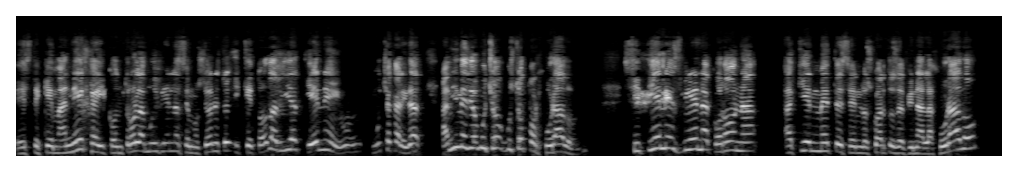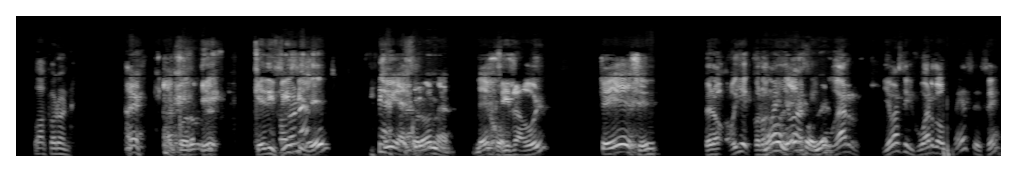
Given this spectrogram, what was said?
este, que maneja y controla muy bien las emociones y que todavía tiene mucha calidad. A mí me dio mucho gusto por jurado. Si tienes bien a Corona, ¿a quién metes en los cuartos de final? ¿A jurado o a Corona? Eh, a Corona. Qué, difícil, ¿eh? Sí, a Corona, lejos. ¿Sí, Raúl? Sí, sí. Pero, oye, Corona lleva sin jugar, lleva sin jugar dos meses, ¿eh?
